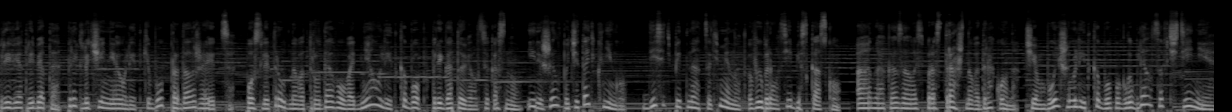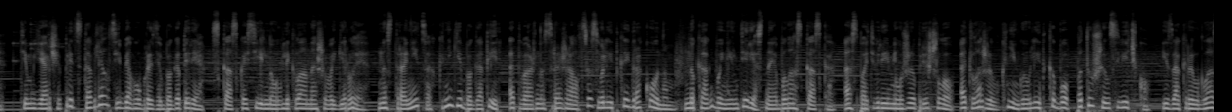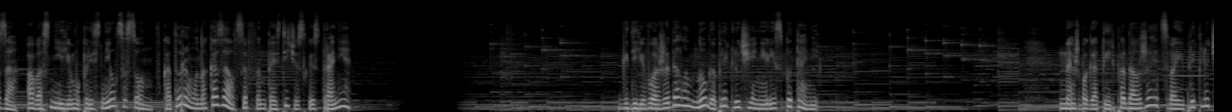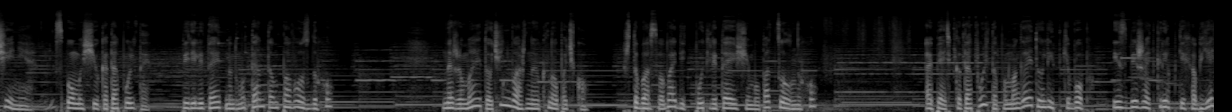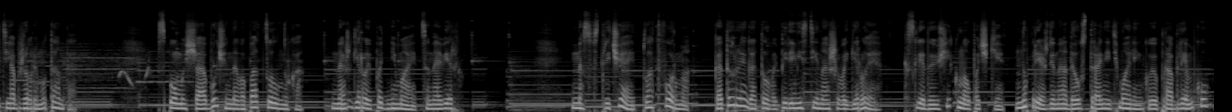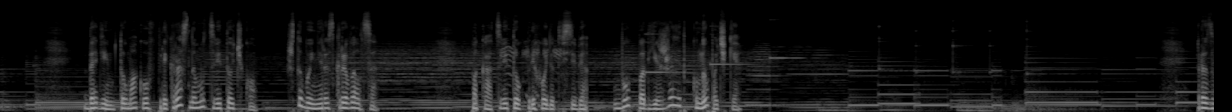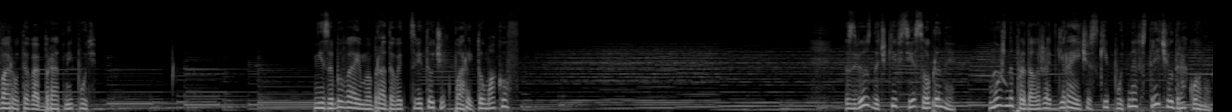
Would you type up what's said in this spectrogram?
Привет, ребята! Приключения улитки Боб продолжаются. После трудного трудового дня улитка Боб приготовился ко сну и решил почитать книгу. 10-15 минут выбрал себе сказку, а она оказалась про страшного дракона. Чем больше улитка Боб углублялся в чтение, тем ярче представлял себя в образе богатыря. Сказка сильно увлекла нашего героя. На страницах книги богатырь отважно сражался с улиткой-драконом. Но как бы неинтересная была сказка, а спать время уже пришло. Отложил книгу улитка Боб, потушил свечку и закрыл глаза, а во сне ему приснился сон, в котором он оказался в фантастической стране, где его ожидало много приключений и испытаний. Наш богатырь продолжает свои приключения с помощью катапульты, перелетает над мутантом по воздуху, нажимает очень важную кнопочку, чтобы освободить путь летающему подсолнуху. Опять катапульта помогает улитке Боб избежать крепких объятий обжоры мутанта. С помощью обученного подсолнуха наш герой поднимается наверх. Нас встречает платформа, которая готова перенести нашего героя к следующей кнопочке, но прежде надо устранить маленькую проблемку. Дадим тумаков прекрасному цветочку, чтобы не раскрывался. Пока цветок приходит в себя, Боб подъезжает к кнопочке – разворота в обратный путь. Не забываем обрадовать цветочек парой тумаков. Звездочки все собраны. Можно продолжать героический путь навстречу дракону.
